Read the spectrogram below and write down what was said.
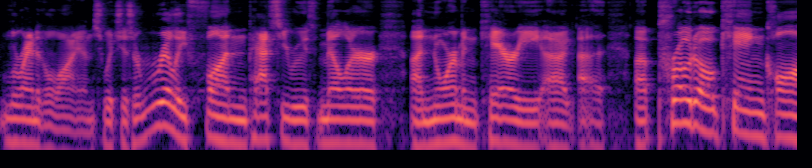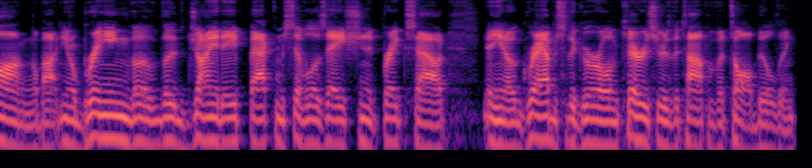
Lorraine of the Lions, which is a really fun Patsy Ruth Miller, uh, Norman Kerry, uh, proto King Kong about you know bringing the the giant ape back from civilization. It breaks out, and, you know, grabs the girl and carries her to the top of a tall building,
